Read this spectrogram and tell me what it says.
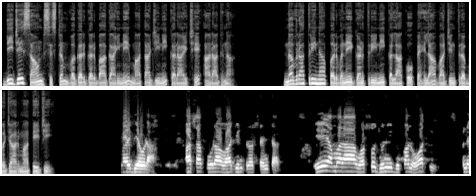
ડીજે સાઉન્ડ સિસ્ટમ વગર ગરબા ગાઈને માતાજીની કરાય છે આરાધના. નવરાત્રિના પર્વને ગણતરીની કલાકો પહેલા વાજિંત્ર બજારમાં તેજી. દેવડા, આશાપુરા વાજિંત્ર સેન્ટર. એ અમારા વર્ષો જૂની દુકાન હોવાથી અને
